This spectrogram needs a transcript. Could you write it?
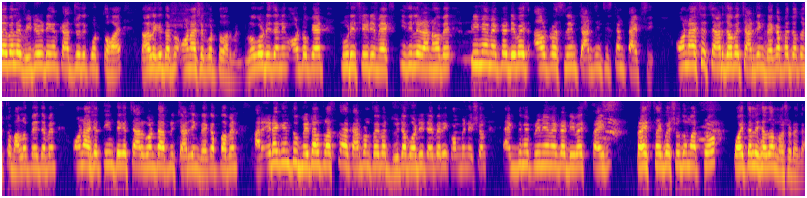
লেভেলের ভিডিও এডিটিং এর কাজ যদি করতে হয়, তাহলে কিন্তু আপনি অনায়াসে করতে পারবেন। Logo designing AutoCAD two D three D max easily run হবে। প্রিমিয়াম একটা device ultra slim charging system type C অনায়াসে চার্জ হবে চার্জিং ব্যাকআপটা যথেষ্ট ভালো পেয়ে যাবেন। অনায়াসে তিন থেকে চার ঘণ্টা আপনি চার্জিং ব্যাকআপ পাবেন। আর এটা কিন্তু মেটাল প্লাস কার্বন ফাইবার দুইটা বডি টাইপেরই কম্বিনেশন একদমই প্রিমিয়াম একটা ডিভাইস প্রাইস প্রাইস থাকবে শুধুমাত্র পঁয়তাল্লিশ হাজার নশো টাকা।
